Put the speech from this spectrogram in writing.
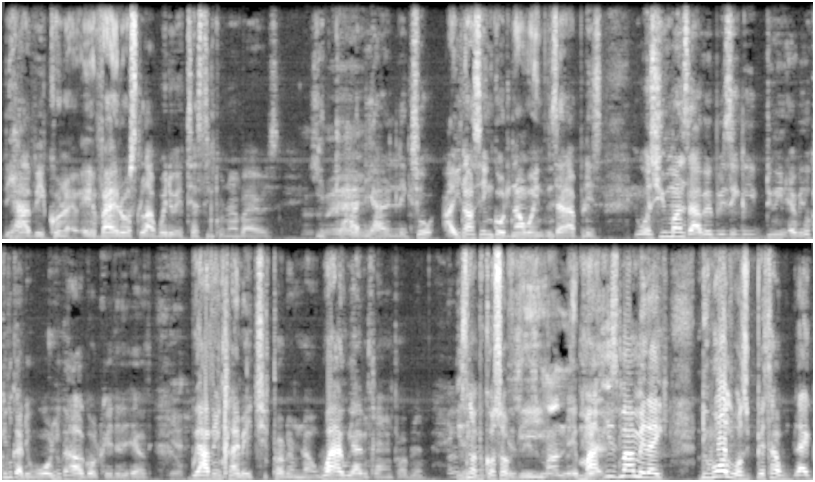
they have a a virus lab where they were testing coronavirus. That's It where- had they had a leak. So are you not saying God now went inside that place? It was humans that were basically doing everything. Okay, look at the world. Look at how God created the earth. Yeah. We're having climate change problem now. Why are we having climate problem? It's not mm-hmm. because of It's- the it's man-made, ma- yeah. it's man-made. Like the world was better. Like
